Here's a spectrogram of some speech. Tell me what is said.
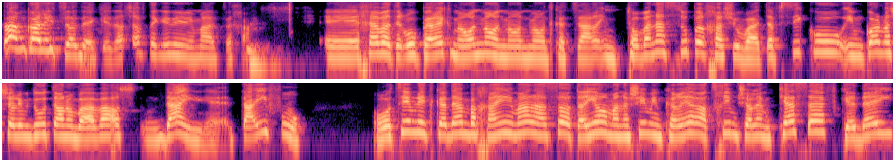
קודם כל היא צודקת, עכשיו תגידי לי מה את צריכה. אה, חבר'ה, תראו, פרק מאוד מאוד מאוד מאוד קצר, עם תובנה סופר חשובה, תפסיקו עם כל מה שלימדו אותנו בעבר, די, תעיפו. רוצים להתקדם בחיים, מה לעשות? היום אנשים עם קריירה צריכים לשלם כסף כדי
